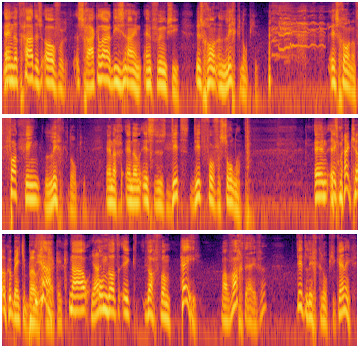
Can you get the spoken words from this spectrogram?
En dat gaat dus over schakelaar, design en functie. Dus gewoon een lichtknopje. is gewoon een fucking lichtknopje. En dan, en dan is dus dit, dit voor verzonnen. En ik, Het maakt je ook een beetje boos, ja, merk ik. nou, Ja? omdat ik dacht van... Hé, hey, maar wacht even. Dit lichtknopje ken ik.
